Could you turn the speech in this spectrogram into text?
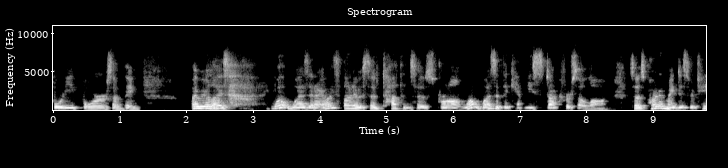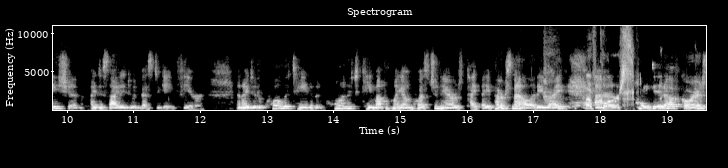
44 or something, I realized what was it? I always thought I was so tough and so strong. What was it that kept me stuck for so long? So, as part of my dissertation, I decided to investigate fear. And I did a qualitative and quantitative, came up with my own questionnaires, type A personality, right? Of um, course. I did, of course.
